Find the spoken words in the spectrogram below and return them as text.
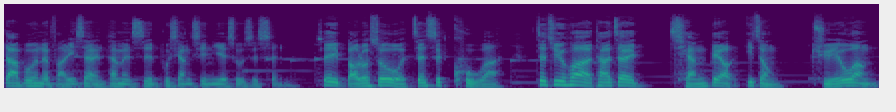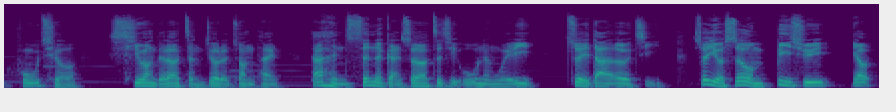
大部分的法利赛人，他们是不相信耶稣是神。所以保罗说：“我真是苦啊！”这句话他在强调一种绝望、呼求、希望得到拯救的状态。他很深的感受到自己无能为力、罪大恶极。所以有时候我们必须要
